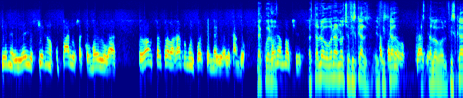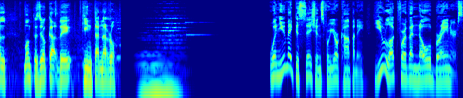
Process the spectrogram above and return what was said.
tiene, y ellos quieren ocuparlos a como el lugar. Pero vamos a estar trabajando muy fuerte en medio, Alejandro. De acuerdo. Buenas noches. Hasta luego, buenas noches, fiscal. El Hasta fiscal. luego. Gracias. Hasta luego. El fiscal Montes de Oca de Quintana Roo. When you make decisions for your company, you look for the no brainers.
